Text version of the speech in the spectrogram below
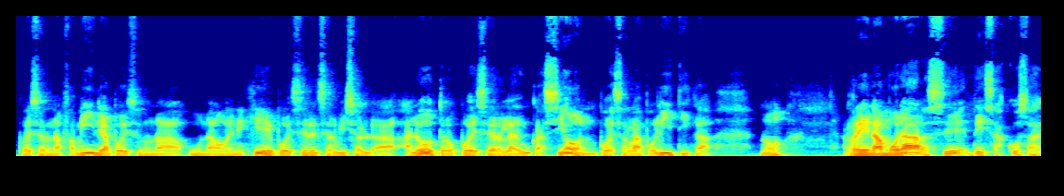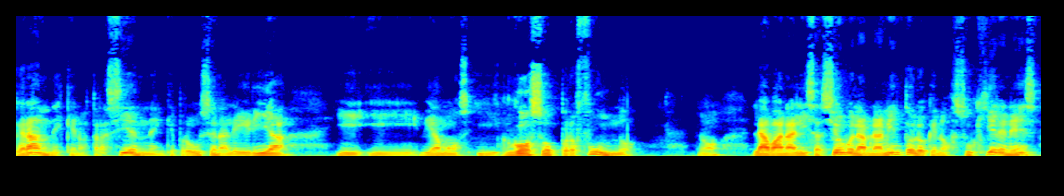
Puede ser una familia, puede ser una, una ONG, puede ser el servicio al, otro, puede ser la educación, puede ser la política, ¿no? Reenamorarse de esas cosas grandes que nos trascienden, que producen alegría y, digamos, y gozo profundo. ¿no? La banalización o el hablamiento lo que nos sugieren es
